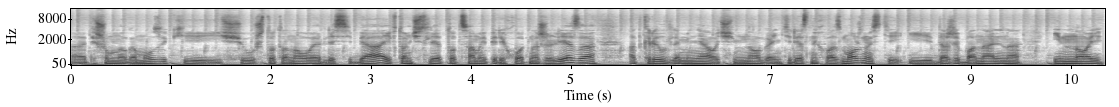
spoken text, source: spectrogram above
э, пишу много музыки, ищу что-то новое для себя, и в том числе тот самый переход на железо открыл для меня очень много интересных возможностей, и даже банально иной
